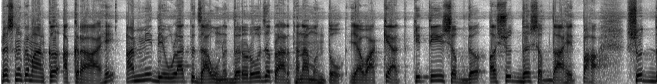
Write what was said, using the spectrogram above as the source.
प्रश्न क्रमांक अकरा आहे. आम्ही देवळात जाऊन दररोज प्रार्थना म्हणतो. या वाक्यात किती शब्द अशुद्ध शब्द आहेत? पहा. शुद्ध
